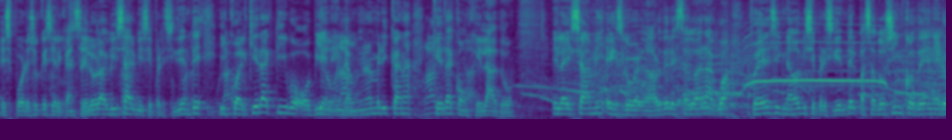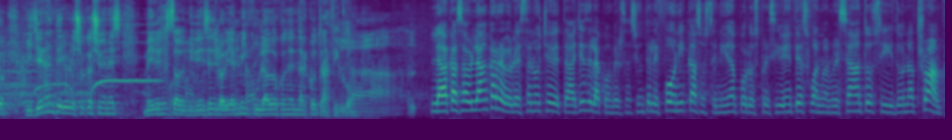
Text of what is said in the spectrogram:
Es por eso que se le canceló la visa al vicepresidente y cualquier cualquier activo o bien en la Unión Americana queda congelado. El Aizami, exgobernador del estado de Aragua, fue designado vicepresidente el pasado 5 de enero y ya en anteriores ocasiones medios estadounidenses lo habían vinculado con el narcotráfico. La Casa Blanca reveló esta noche detalles de la conversación telefónica sostenida por los presidentes Juan Manuel Santos y Donald Trump.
